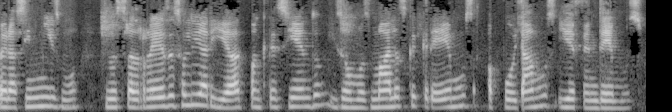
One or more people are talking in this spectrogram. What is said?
pero asimismo nuestras redes de solidaridad van creciendo y somos más que creemos, apoyamos y defendemos.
